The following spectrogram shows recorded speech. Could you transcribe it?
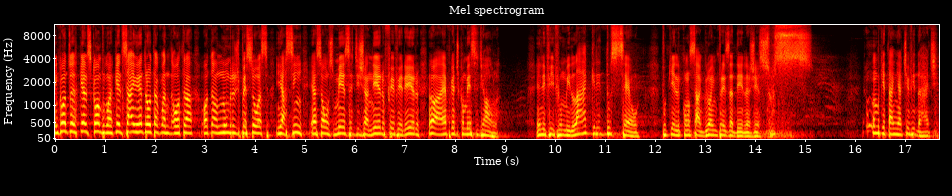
enquanto aqueles compram, aqueles saem, entra outra, outra, outro número de pessoas, e assim é, são os meses de janeiro, fevereiro, a época de começo de aula. Ele vive um milagre do céu, porque ele consagrou a empresa dele a Jesus. É um homem que está em atividade.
